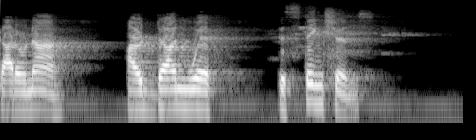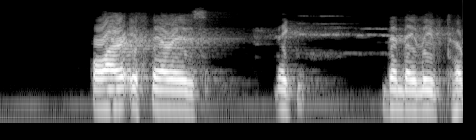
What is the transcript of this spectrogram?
karuna are done with distinctions, or if there is, they, then they lead to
